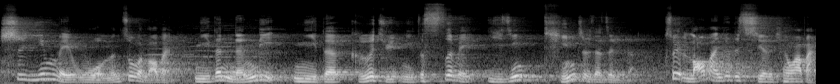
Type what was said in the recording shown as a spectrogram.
是因为我们作为老板，你的能力、你的格局、你的思维已经停止在这里了。所以，老板就是企业的天花板，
